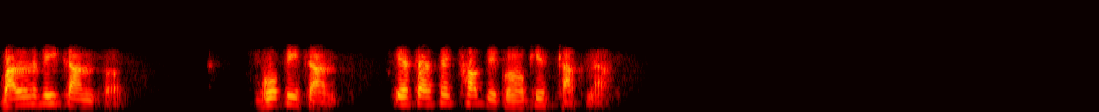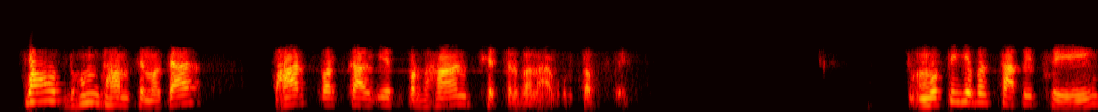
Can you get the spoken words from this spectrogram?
बल्लभी कांत गोपी कांत इस तरह से छह विग्रहों की स्थापना। बहुत धूमधाम से मचा भारतवर्ष का एक प्रधान क्षेत्र बना वो तब से। मूर्ति जब स्थापित हुई,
